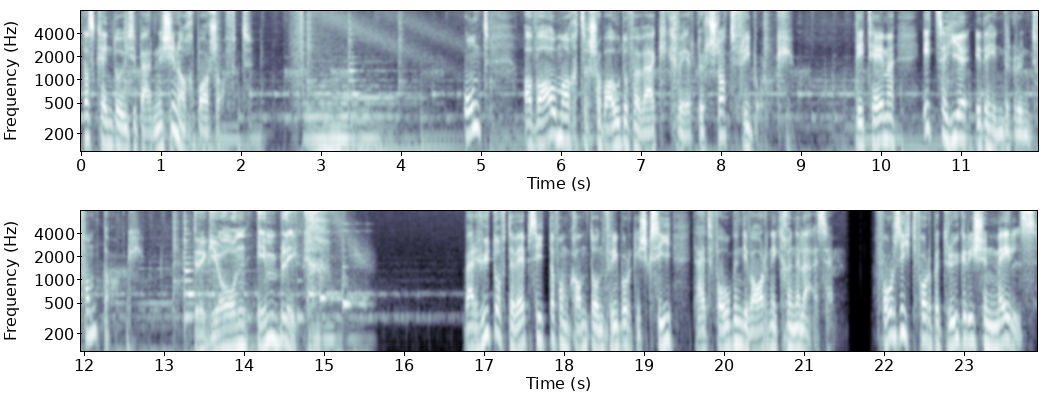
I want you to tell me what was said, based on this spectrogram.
Das kennt auch unsere bernische Nachbarschaft. Und eine Wahl macht sich schon bald auf den Weg quer durch die Stadt Freiburg. Die Themen jetzt hier in den Hintergrund vom Tag. Die Region im Blick. Wer heute auf der Webseite vom Kanton Freiburg war, der hat folgende Warnung lesen. Vorsicht vor betrügerischen Mails.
